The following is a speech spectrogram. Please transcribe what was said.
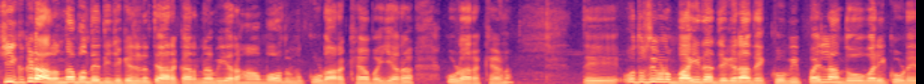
ਚੀਕ ਕਢਾ ਦਿੰਦਾ ਬੰਦੇ ਦੀ ਜੇ ਕਿਸੇ ਨੇ ਤਿਆਰ ਕਰਨਾ ਵੀ ਯਾਰ ਹਾਂ ਬਹੁਤ ਘੋੜਾ ਰੱਖਿਆ ਬਈ ਯਾਰ ਘੋੜਾ ਰੱਖਿਆ ਹਨਾ। ਤੇ ਉਹ ਤੁਸੀਂ ਹੁਣ ਬਾਈ ਦਾ ਜਿਗਰਾ ਦੇਖੋ ਵੀ ਪਹਿਲਾਂ ਦੋ ਵਾਰੀ ਘੋੜੇ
